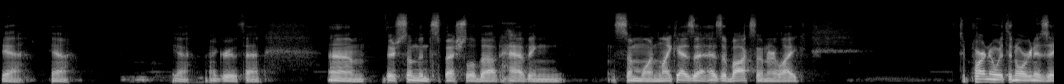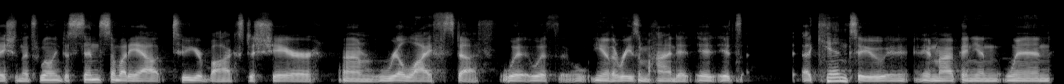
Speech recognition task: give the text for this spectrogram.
Yeah, yeah. Yeah, I agree with that. Um, there's something special about having someone like as a as a box owner, like to partner with an organization that's willing to send somebody out to your box to share um, real life stuff with, with, you know the reason behind it. it. It's akin to, in my opinion, when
